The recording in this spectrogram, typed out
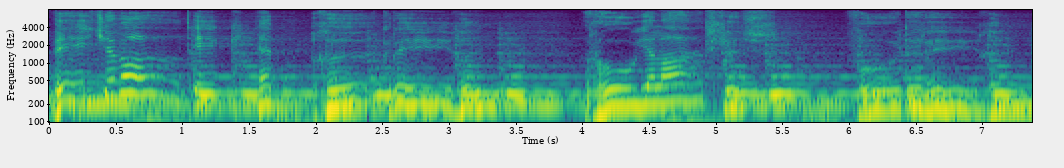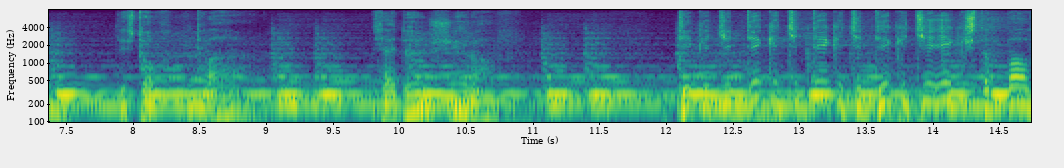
Weet je wat ik heb gekregen? Rode laarsjes voor de regen. Het is toch waar, zei de giraf. Dikketje, dikketje, dikketje, dikketje, ik sta paf.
